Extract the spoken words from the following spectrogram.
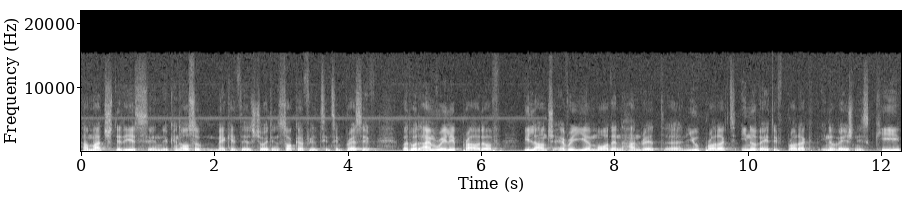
how much that is, and you can also make it uh, show it in soccer fields. It's impressive. But what I'm really proud of, we launch every year more than 100 uh, new products, innovative product. Innovation is key.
